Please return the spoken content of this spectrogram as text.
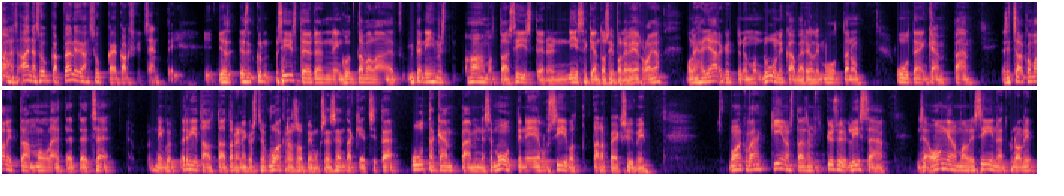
Aina, aina sukka, pölyä, sukka ja 20 senttiä ja, ja sitten kun siisteyden niin kuin tavallaan, että miten ihmiset hahmottaa siisteyden, niin niissäkin on tosi paljon eroja. Mä olin ihan järkyttynyt, mun duunikaveri oli muuttanut uuteen kämppään. Ja sitten se alkoi valittaa mulle, että, että, että se niin kuin riitauttaa todennäköisesti sen vuokrasopimuksen sen takia, että sitä uutta kämppää, minne se muutti, niin ei ollut siivottu tarpeeksi hyvin. Sitten mua alkoi vähän kiinnostaa semmoista kysyä lisää. Niin se ongelma oli siinä, että kun oli,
